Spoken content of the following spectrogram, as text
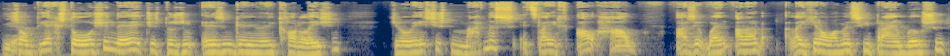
Yeah. So the extortion there just doesn't it isn't getting any correlation. Do you know it's just madness. It's like how how as it went and I, like you know I went to see Brian Wilson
